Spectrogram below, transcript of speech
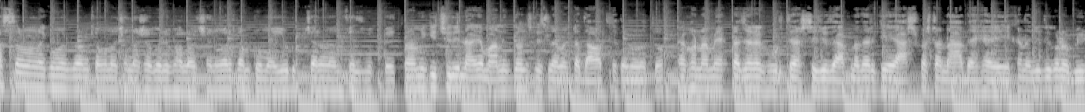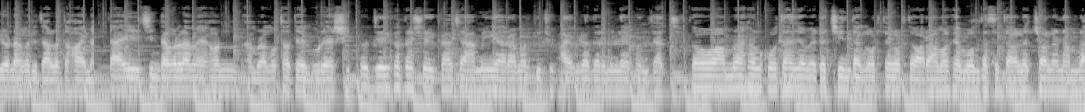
আসসালামু আলাইকুম এভরিওয়ান কেমন আছেন? আশা করি ভালো আছেন। Welcome to my YouTube channel and Facebook page তো আমি কিছুদিন আগে মানিকগঞ্জ গেছিলাম একটা দাওয়াত খেতে মূলত। এখন আমি একটা জায়গায় ঘুরতে আসছি যদি আপনাদেরকে আশপাশটা না দেখাই এখানে যদি কোনো ভিডিও না করি তাহলে তো হয় না। তাই চিন্তা করলাম এখন আমরা কোথাও থেকে ঘুরে আসি। তো যেই কথা সেই কাজ আমি আর আমার কিছু ভাই ব্রাদার মিলে এখন যাচ্ছি। তো আমরা এখন কোথায় যাব এটা চিন্তা করতে করতে ওরা আমাকে বলতেছে, তাহলে চলেন আমরা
